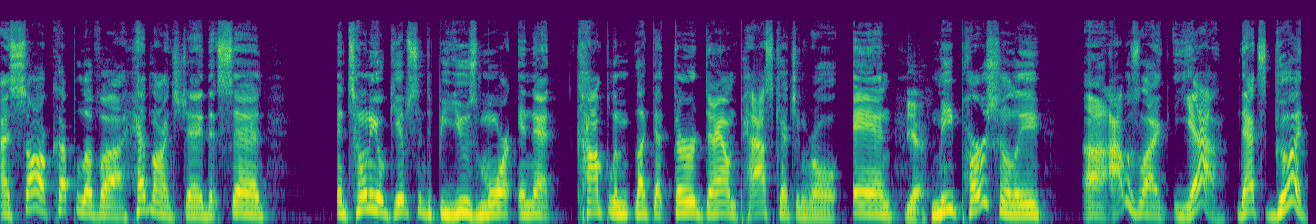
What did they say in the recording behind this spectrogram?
I saw a couple of uh, headlines, Jay, that said Antonio Gibson to be used more in that complement, like that third down pass catching role. And yeah. me personally, uh, I was like, yeah, that's good.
